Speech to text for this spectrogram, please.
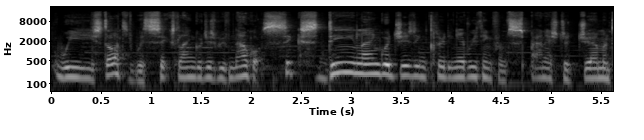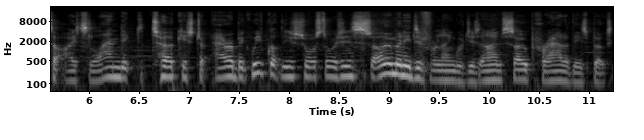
we started with six languages. We've now got 16 languages, including everything from Spanish to German to Icelandic to Turkish to Arabic. We've got these short stories in so many different languages, and I'm so proud of these books.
